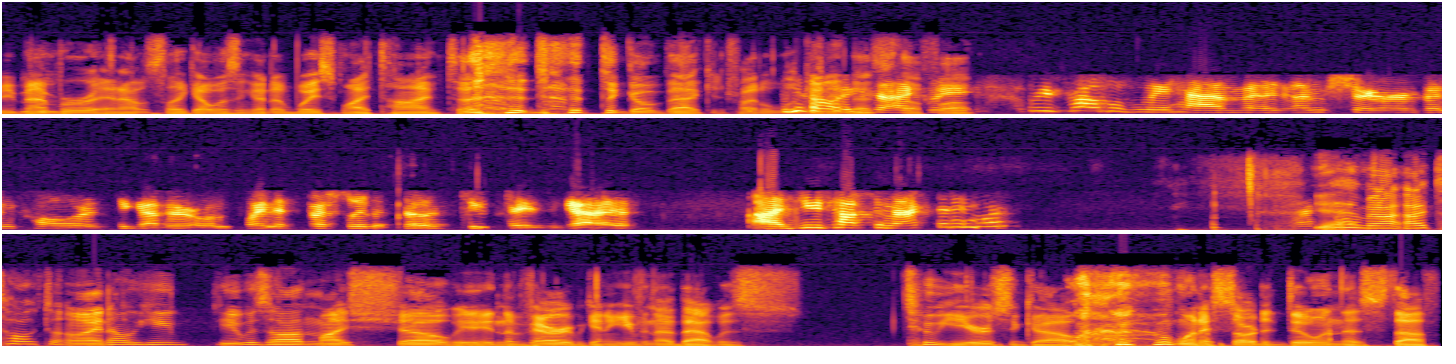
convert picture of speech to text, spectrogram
remember, and I was like, I wasn't gonna waste my time to to go back and try to look No, of that stuff exactly. up. We probably have, I'm sure, been callers together at one point, especially with those two crazy guys. Uh, do you talk to Max anymore? Yeah, I mean, I, I talked to. I know he he was on my show in the very beginning, even though that was two years ago when I started doing this stuff.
